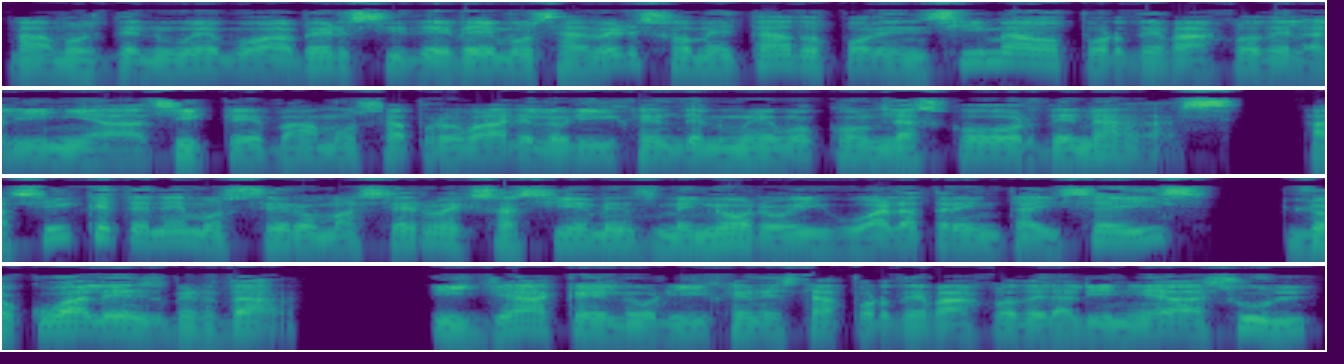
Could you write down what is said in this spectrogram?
Vamos de nuevo a ver si debemos haber sometado por encima o por debajo de la línea así que vamos a probar el origen de nuevo con las coordenadas. Así que tenemos 0 más 0 hexasiemens menor o igual a 36, lo cual es verdad. Y ya que el origen está por debajo de la línea azul,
